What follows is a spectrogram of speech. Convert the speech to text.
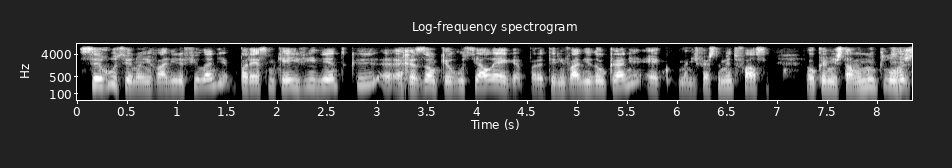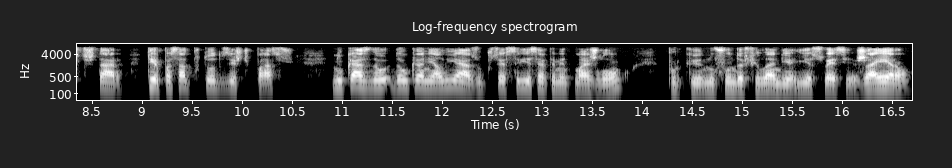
se a Rússia não invadir a Finlândia, parece-me que é evidente que a razão que a Rússia alega para ter invadido a Ucrânia é manifestamente falsa. A Ucrânia estava muito longe de estar, ter passado por todos estes passos. No caso da, da Ucrânia, aliás, o processo seria certamente mais longo, porque no fundo a Finlândia e a Suécia já eram,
